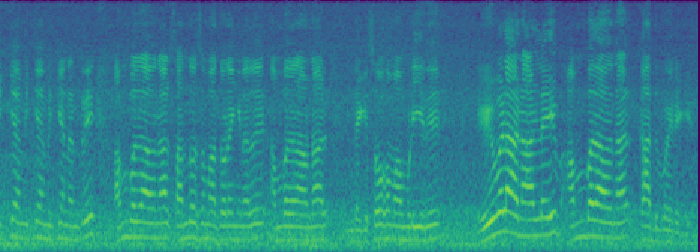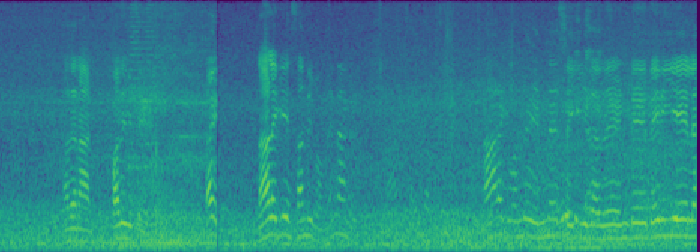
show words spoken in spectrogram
மிக்க மிக்க மிக்க நன்றி. ஐம்பதாவது நாள் சந்தோஷமாக தொடங்கினது. ஐம்பதாவது நாள் இன்றைக்கு சோகமாக முடியுது. இவ்வளோ நாள்லையும் ஐம்பதாவது நாள் காத்து போயிருக்கு. அதை நான் பதிவு செய்கிறேன். நாளைக்கு சந்திப்போம். என்னங்க? நாளைக்கு வந்து என்ன செய்கிறது என்று தெரியல.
